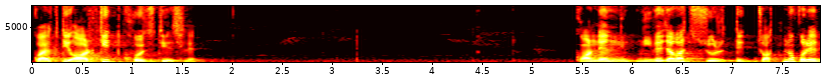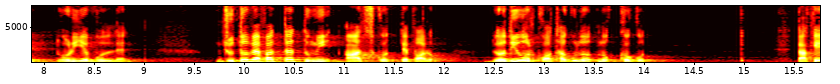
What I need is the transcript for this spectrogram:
কয়েকটি অর্কিড খোঁজ দিয়েছিলেন। কর্নেল নিভে যাওয়ার চুরটি যত্ন করে ধরিয়ে বললেন, জুতো ব্যাপারটা তুমি আজ করতে পারো, যদি ওর কথাগুলো লক্ষ্য কর তাকে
